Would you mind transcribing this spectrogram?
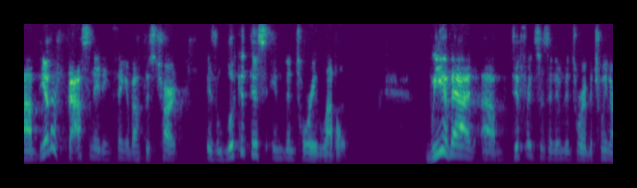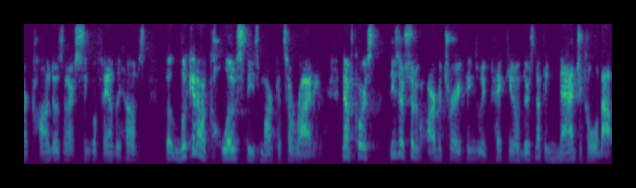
Um, the other fascinating thing about this chart is look at this inventory level. We have had um, differences in inventory between our condos and our single family homes, but look at how close these markets are riding. Now, of course, these are sort of arbitrary things we pick. You know, there's nothing magical about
